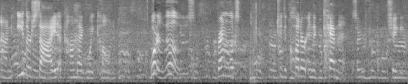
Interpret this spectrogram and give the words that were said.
on either side, a compact white cone. What are those? Brandon looks to the clutter in the cabinet. Sorry for shaking.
